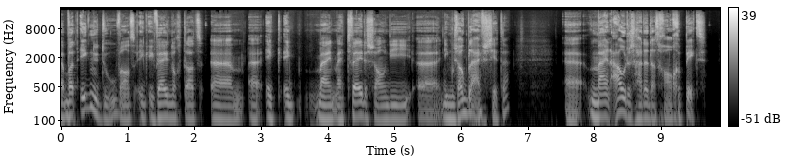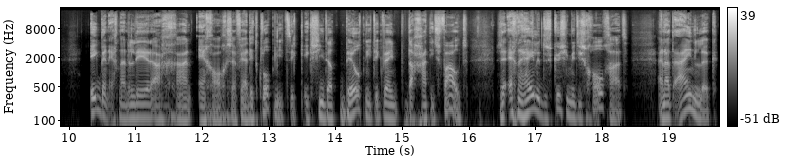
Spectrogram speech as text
eh, wat ik nu doe, want ik, ik weet nog dat ehm, eh, ik, ik, mijn, mijn tweede zoon, die, eh, die moest ook blijven zitten. Mijn ouders hadden dat gewoon gepikt. Ik ben echt naar de leraar gegaan en gewoon gezegd: van, ja, dit klopt niet. Ik, ik zie dat beeld niet. Ik weet, daar gaat iets fout. Dus echt een hele discussie met die school gehad. En uiteindelijk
